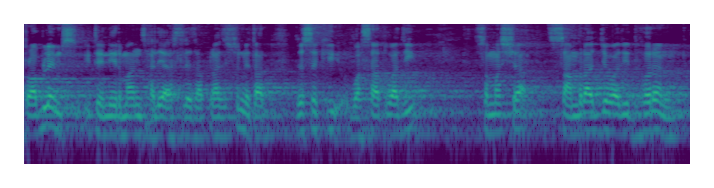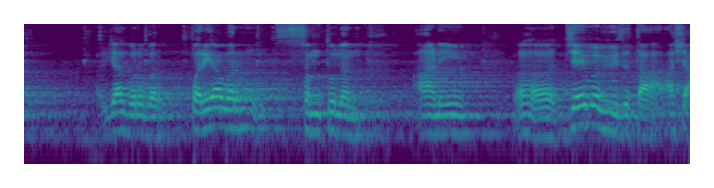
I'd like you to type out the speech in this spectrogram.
प्रॉब्लेम्स इथे निर्माण झाले असल्याचं आपल्याला दिसून येतात. जसं की वसाहतवादी समस्या साम्राज्यवादी धोरण याचबरोबर पर्यावरण संतुलन आणि जैवविविधता अशा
